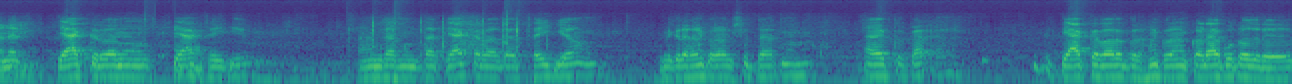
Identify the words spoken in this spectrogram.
અને ત્યાગ કરવાનો ત્યાગ થઈ ગયો. અહંકાર મમતા ત્યાગ કરવા થઈ ગયો. અને ગ્રહણ કરવાનું ક- ક- ત્યાગ કરવાનો, ગ્રહણ કરવાનો કડાકૂટો જ રહ્યો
